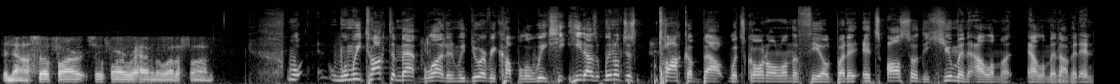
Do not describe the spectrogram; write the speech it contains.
but no, so far so far we're having a lot of fun. Well, when we talk to Matt Blood, and we do every couple of weeks, he, he doesn't. We don't just talk about what's going on on the field, but it, it's also the human element element of it. And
